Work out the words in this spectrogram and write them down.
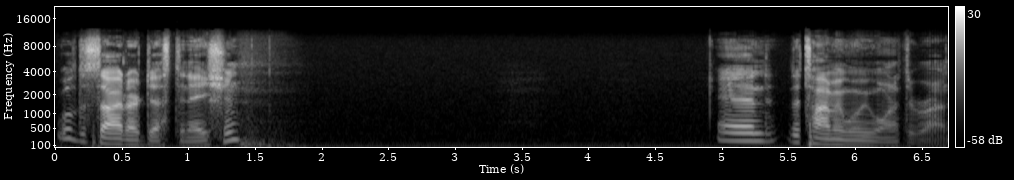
We'll decide our destination and the timing when we want it to run.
